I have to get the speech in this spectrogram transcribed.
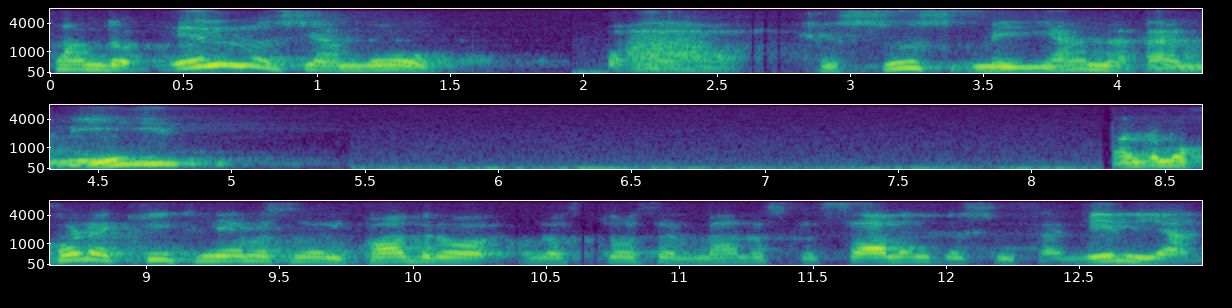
cuando él los llamó, wow, Jesús me llama a mí. A lo mejor aquí tenemos en el cuadro los dos hermanos que salen de su familia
